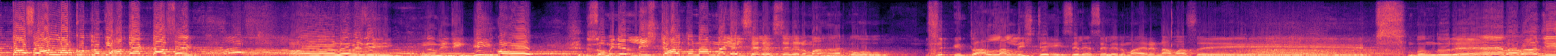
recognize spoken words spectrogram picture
একটা আছে, আল্লাহর একটা আছে। নবীজি নবীজি গো, জমিনের লিস্টে হয়তো নাম নাই, এই ছেলের ছেলের মার গো। কিন্তু আল্লাহর লিস্টে এই ছেলে ছেলের মায়ের নাম আছে। বন্ধুরে বাবাজি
